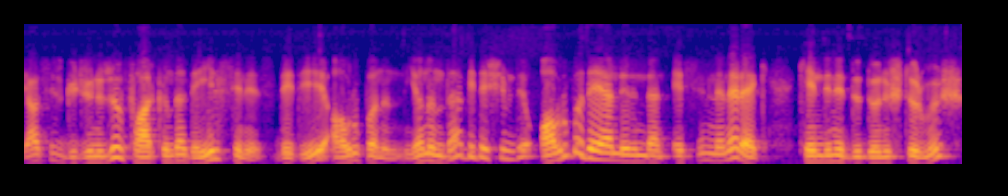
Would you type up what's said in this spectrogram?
ya siz gücünüzün farkında değilsiniz dediği Avrupa'nın yanında bir de şimdi Avrupa değerlerinden esinlenerek kendini dönüştürmüş,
